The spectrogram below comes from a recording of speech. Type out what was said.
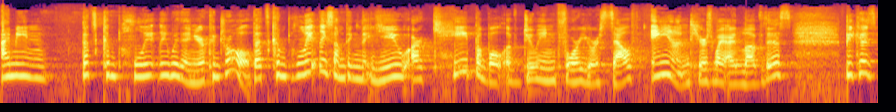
I mean, that's completely within your control. That's completely something that you are capable of doing for yourself. And here's why I love this because,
